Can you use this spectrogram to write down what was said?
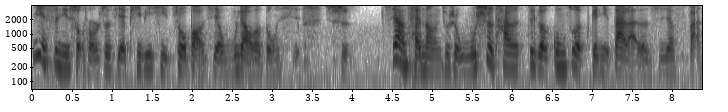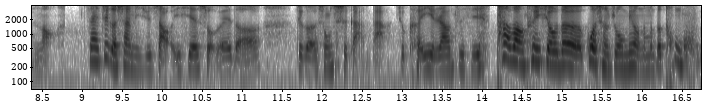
蔑视你手头这些 PPT 周报这些无聊的东西，就是这样才能就是无视他们这个工作给你带来的这些烦恼，在这个上面去找一些所谓的。这个松弛感吧，就可以让自己 盼望退休的过程中没有那么的痛苦。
